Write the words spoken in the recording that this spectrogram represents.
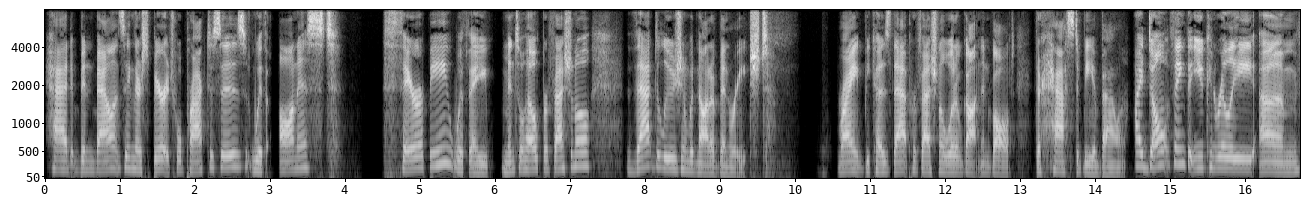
had been balancing their spiritual practices with honest therapy with a mental health professional, that delusion would not have been reached. Right? Because that professional would have gotten involved. There has to be a balance. I don't think that you can really um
